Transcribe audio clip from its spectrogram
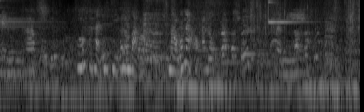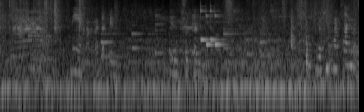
เป็นผ้าห่มถ่ายรูปทีก็ลำบากหนาวก็หนาวขนมชุด แบบนี้ นี่ค่ะก็จะเป็น เป็นชุดแบบนี้เดี๋ยวคิดแคปชั่นก่อน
